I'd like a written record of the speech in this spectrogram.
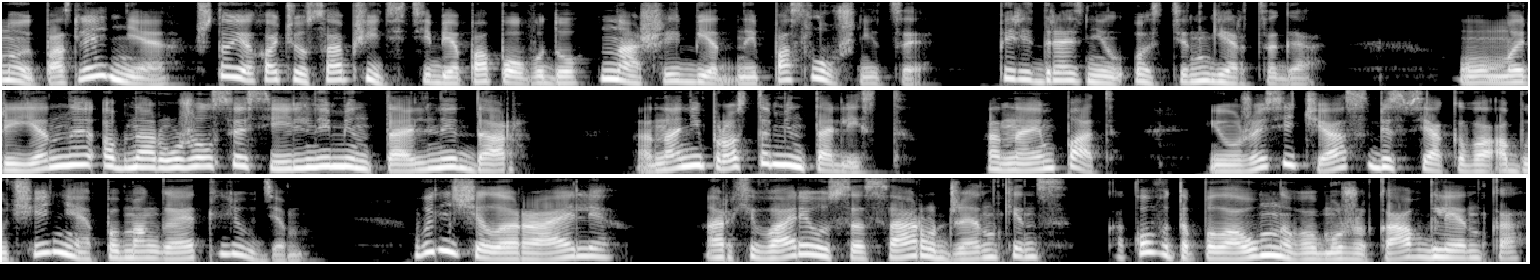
«Ну и последнее, что я хочу сообщить тебе по поводу нашей бедной послушницы», передразнил Остин герцога. У Мариенны обнаружился сильный ментальный дар. Она не просто менталист, она эмпат. И уже сейчас, без всякого обучения, помогает людям. Вылечила Райли, архивариуса Сару Дженкинс, какого-то полоумного мужика в Гленко.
